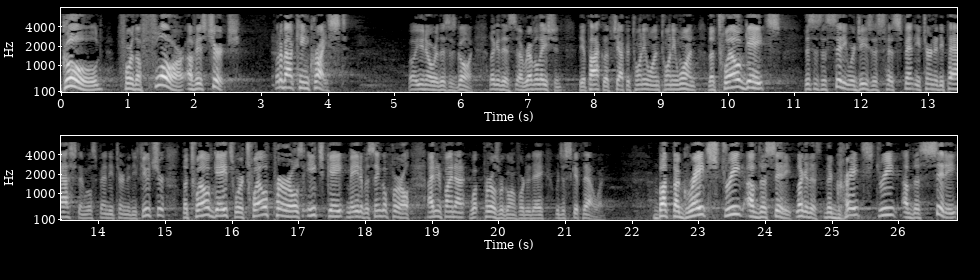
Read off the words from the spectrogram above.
gold for the floor of his church. What about King Christ? Well, you know where this is going. Look at this uh, Revelation, the Apocalypse, chapter 21, 21. The 12 gates this is the city where Jesus has spent eternity past and will spend eternity future. The 12 gates were 12 pearls, each gate made of a single pearl. I didn't find out what pearls we're going for today. We'll just skip that one. But the great street of the city, look at this. The great street of the city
